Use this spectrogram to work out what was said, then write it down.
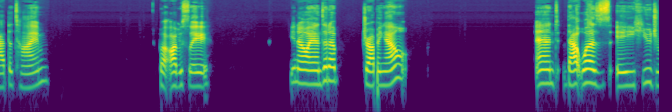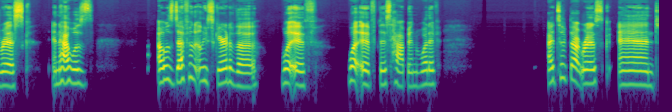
at the time. But obviously you know, I ended up dropping out. And that was a huge risk, and I was I was definitely scared of the "what if? What if this happened? What if" I took that risk and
